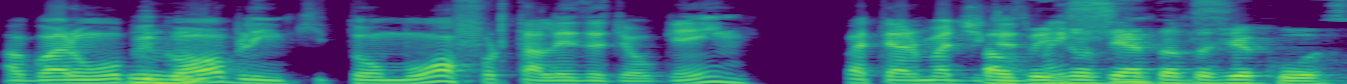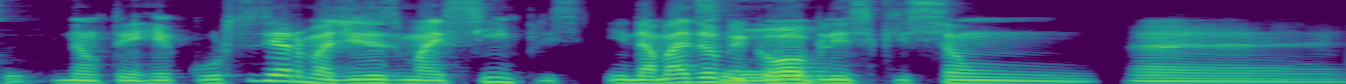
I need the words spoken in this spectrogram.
Agora, um Hobgoblin uhum. que tomou a fortaleza de alguém vai ter armadilhas Talvez mais não simples. tenha tantos recursos. Não tem recursos e armadilhas mais simples. Ainda mais Hobgoblins que são, é,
